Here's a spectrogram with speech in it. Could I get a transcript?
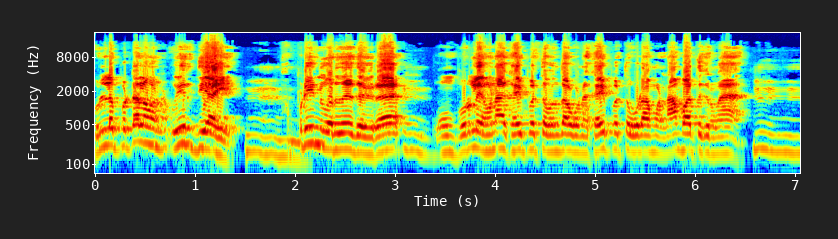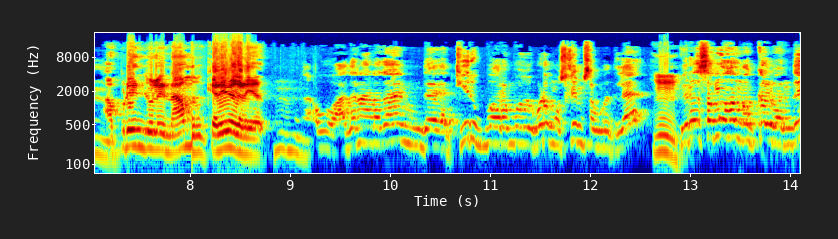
கொல்லப்பட்டால் அவன் உயிர் தியாகி. அப்படின்னு வருதே தவிர உன் பொருளை எவனா கைப்பற்ற வந்தா உன்னை கைப்பற்ற விடாம நான் பாத்துக்கிறேன். அப்படின்னு சொல்லி நாம் கிடையவே கிடையாது. ஓ அதனாலதான் இந்த தீர்ப்பு வரும்போது கூட முஸ்லிம் சமூகத்துல. பிற சமூக மக்கள் வந்து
